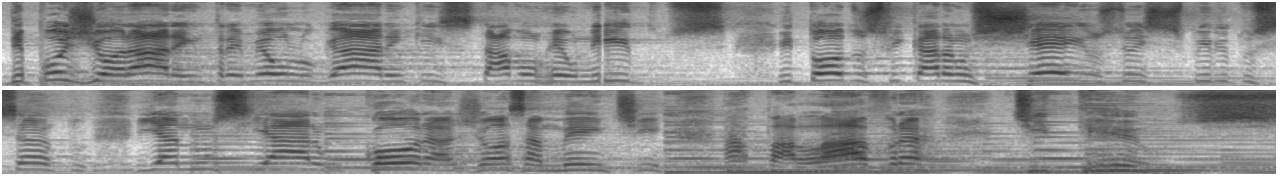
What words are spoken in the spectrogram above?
Depois de orarem, tremeu o lugar em que estavam reunidos, e todos ficaram cheios do Espírito Santo e anunciaram corajosamente a palavra de Deus.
